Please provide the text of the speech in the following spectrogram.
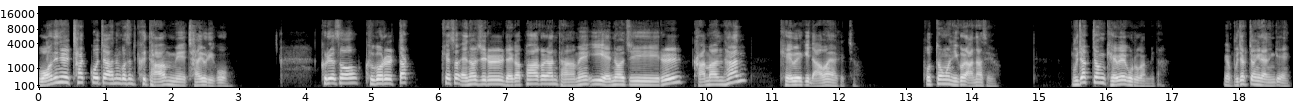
원인을 찾고자 하는 것은 그 다음에 자율이고, 그래서 그거를 딱 해서 에너지를 내가 파악을 한 다음에 이 에너지를 감안한 계획이 나와야겠죠. 보통은 이걸 안 하세요. 무작정 계획으로 갑니다. 그러니까 무작정이라는 게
